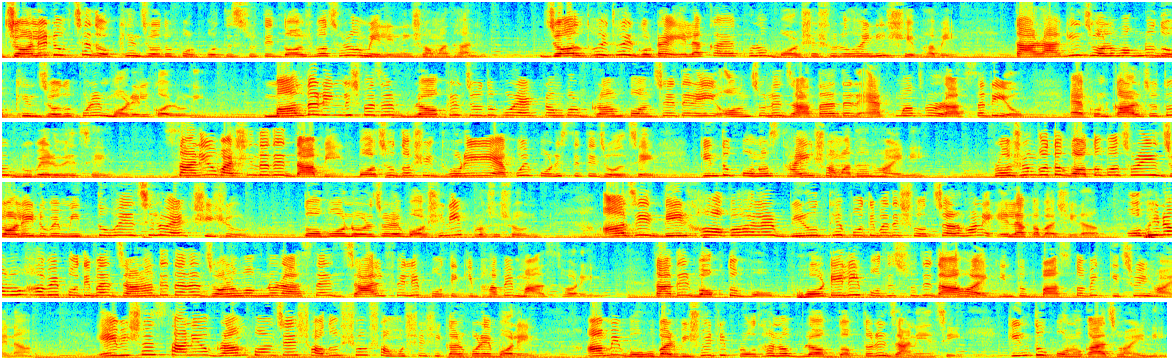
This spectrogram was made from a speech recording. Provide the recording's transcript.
জলে ডুবছে দক্ষিণ যদুপুর প্রতিশ্রুতি দশ বছরেও মেলেনি সমাধান। জল থই থই গোটা এলাকা এখনও বর্ষা শুরু হয়নি সেভাবে। তার আগে জলমগ্ন দক্ষিণ যদুপুরের মডেল কলোনি। মালদার ইংলিশ বাজার ব্লকের যদুপুর এক নম্বর গ্রাম পঞ্চায়েতের এই অঞ্চলে যাতায়াতের একমাত্র রাস্তাটিও এখন কার্যত ডুবে রয়েছে। স্থানীয় বাসিন্দাদের দাবি, বছর দশেক ধরে একই পরিস্থিতি চলছে, কিন্তু কোনো স্থায়ী সমাধান হয়নি। প্রসঙ্গত গত বছরেই জলে ডুবে মৃত্যু হয়েছিল এক শিশুর। তবুও নড়েচড়ে বসেনি প্রশাসন। আজ এই দীর্ঘ অবহেলার বিরুদ্ধে প্রতিবাদে সোচ্চার হন এলাকাবাসীরা। অভিনবভাবে প্রতিবাদ জানাতে তারা জলমগ্ন রাস্তায় জাল ফেলে প্রতীকীভাবে মাছ ধরেন। তাদের বক্তব্য, ভোট এলেই প্রতিশ্রুতি দেওয়া হয়, কিন্তু বাস্তবে কিছুই হয় না। এ বিষয়ে স্থানীয় গ্রাম পঞ্চায়েত সদস্য সমস্যা স্বীকার করে বলেন, আমি বহুবার বিষয়টি প্রধান ও ব্লক দপ্তরে জানিয়েছি, কিন্তু কোনো কাজ হয়নি।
